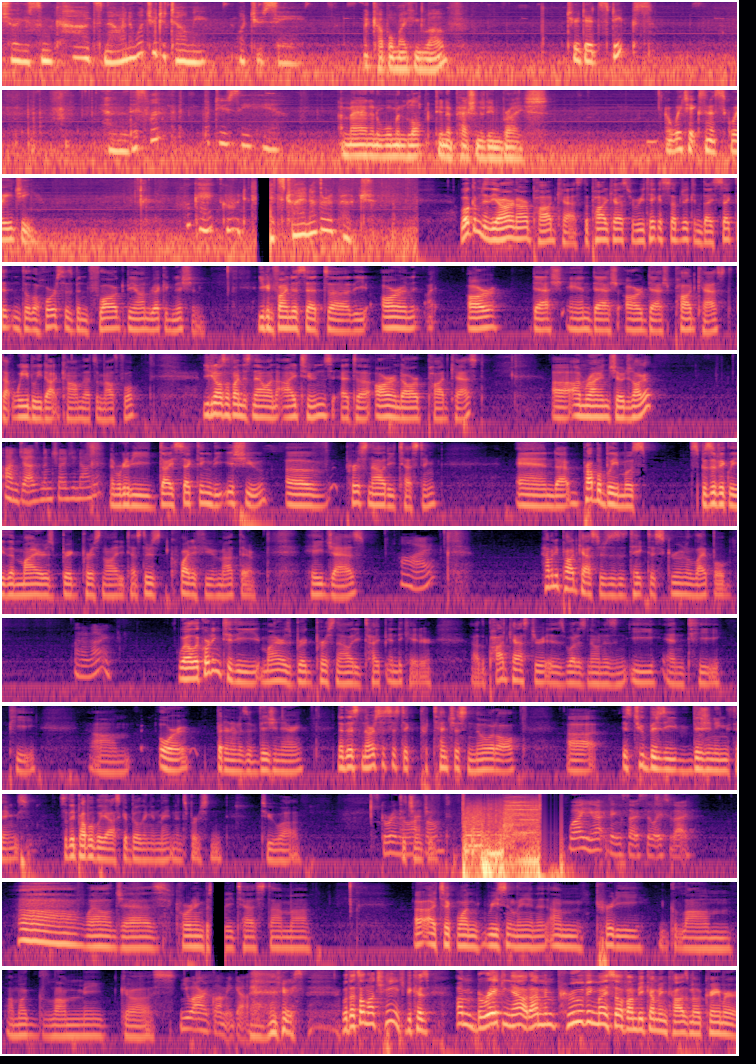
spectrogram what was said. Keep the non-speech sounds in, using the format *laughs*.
show you some cards now, and I want you to tell me what you see. A couple making love. Two dead sticks. And this one? What do you see here? A man and a woman locked in a passionate embrace. A Wettex and a squeegee. Okay, good. Let's try another approach. Welcome to the R&R podcast, the podcast where we take a subject and dissect it until the horse has been flogged beyond recognition. You can find us at uh, the R and R dash and dash R dash podcast.weebly.com. That's a mouthful. You can also find us now on iTunes at uh, R and R podcast. Uh, I'm Ryan Shojinaga, I'm Jasmine Shojinaga. and we're going to be dissecting the issue of personality testing, and uh, probably most specifically the Myers Briggs personality test. There's quite a few of them out there. Hey, Jazz, Hi. how many podcasters does it take to screw in a light bulb? I don't know. Well, according to the Myers Briggs personality type indicator, uh, the podcaster is what is known as an ENTP, um, or better known as a visionary. Now, this narcissistic, pretentious know it all uh, is too busy visioning things. So they'd probably ask a building and maintenance person to. Uh, Screw in the To change it. Why are you acting so silly today? *sighs* Oh well, Jazz. According to the test, I'm. Uh, I, I took one recently, and I'm pretty glum. I'm a glummy Gus. You are a glummy Gus. *laughs* Anyways, well, that's all not changed because I'm breaking out. I'm improving myself. I'm becoming Cosmo Kramer.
